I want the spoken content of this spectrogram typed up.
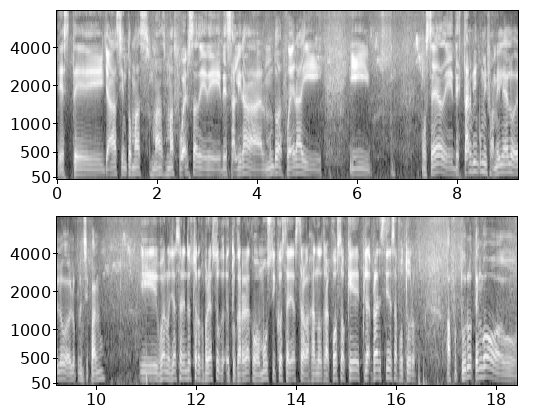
Este, ya siento más, más, más fuerza de, de- de salir al mundo de afuera y, y, o sea, de, de estar bien con mi familia es lo, es lo- es lo principal, ¿no? Y bueno, ya saliendo esto, ¿recuperarías tu, tu carrera como músico? ¿Estarías trabajando otra cosa? ¿O qué pla- planes tienes a futuro? A futuro tengo,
